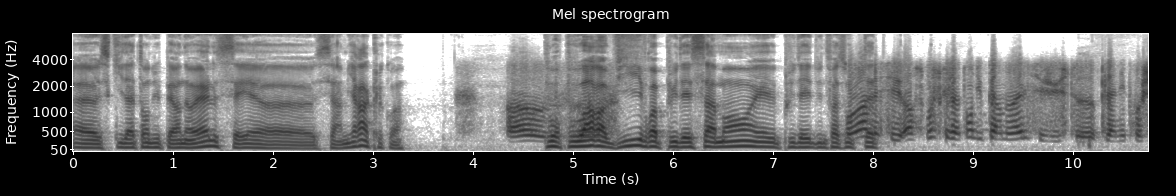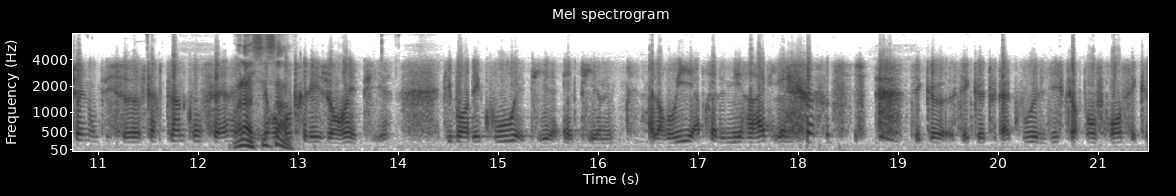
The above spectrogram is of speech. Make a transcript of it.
Euh, ce qu'il attend du Père Noël, c'est euh, un miracle, quoi. Oh, Pour pouvoir vivre plus décemment et plus d'une façon Ouais, peut-être... moi ce que j'attends du Père Noël, c'est juste euh, que l'année prochaine on puisse euh, faire plein de concerts, Voilà, et puis c'est ça. rencontrer les gens et puis, puis boire des coups et puis et puis alors oui après le miracle, c'est que c'est que tout à coup le disque sort en France et que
